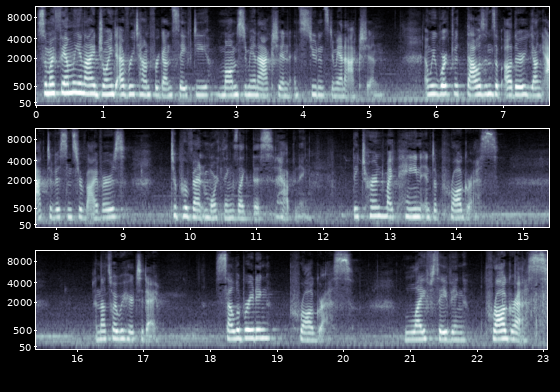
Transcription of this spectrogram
So my family and I joined Everytown for Gun Safety, Moms Demand Action, and Students Demand Action. And we worked with thousands of other young activists and survivors to prevent more things like this happening. They turned my pain into progress. And that's why we're here today, celebrating progress, life saving progress.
